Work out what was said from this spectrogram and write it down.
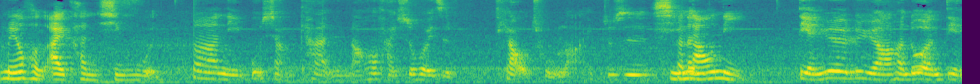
没有很爱看新闻。那你不想看，然后还是会一直跳出来，就是洗脑你。点阅率啊，很多人点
